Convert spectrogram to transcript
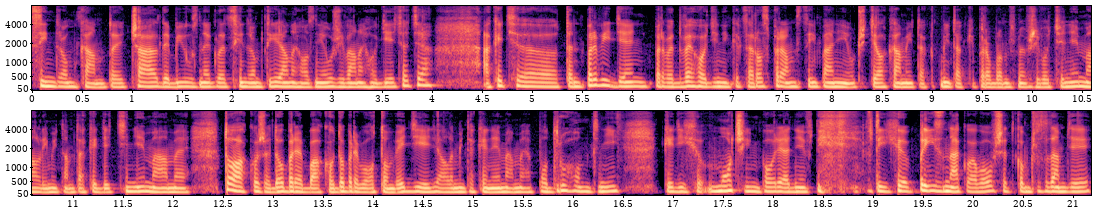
syndrom CAN, to je Child Abuse Neglect syndrom týraného zneužívaného dieťaťa. A keď uh, ten prvý deň, prvé dve hodiny, keď sa rozprávam s tými pani učiteľkami, tak my taký problém sme v živote nemali, my tam také deti nemáme. To akože dobre, ako dobre o tom vedieť, ale my také nemáme. A po druhom dni, keď ich močím poriadne v tých, v tých príznakoch a vo všetkom, čo sa tam deje,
